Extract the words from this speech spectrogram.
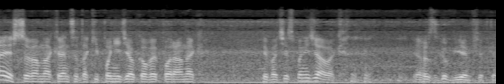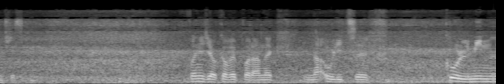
A jeszcze Wam nakręcę taki poniedziałkowy poranek. Chyba Cię jest poniedziałek. Ja już zgubiłem się w tym wszystkim poniedziałkowy poranek na ulicy Kulmin.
